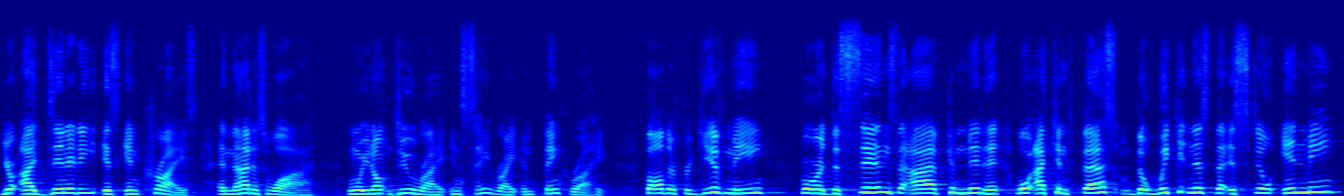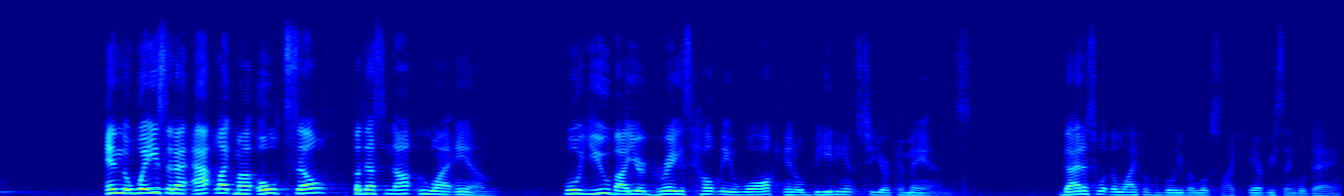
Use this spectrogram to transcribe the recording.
Your identity is in Christ, and that is why when we don't do right and say right and think right, Father, forgive me for the sins that I have committed. Lord, I confess the wickedness that is still in me and the ways that I act like my old self, but that's not who I am. Will you, by your grace, help me walk in obedience to your commands? That is what the life of a believer looks like every single day.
